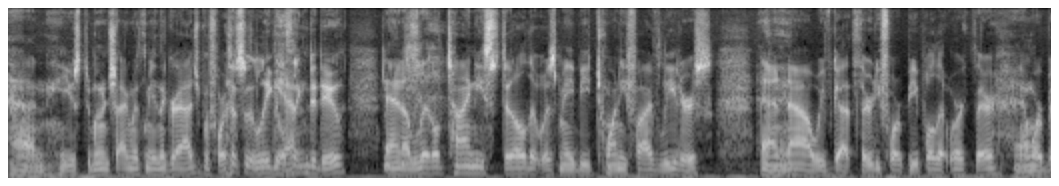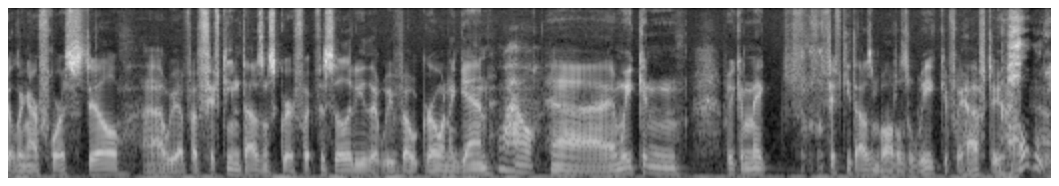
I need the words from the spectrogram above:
and he used to moonshine with me in the garage before this was a legal Yeah. thing to do, and a little tiny still that was maybe 25 liters, and now we've got 34 people that work there, and we're building our fourth still. Uh, we have a 15,000 square foot facility that we've outgrown again. Wow. Uh, and we can we can make 50,000 bottles a week if we have to. Holy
